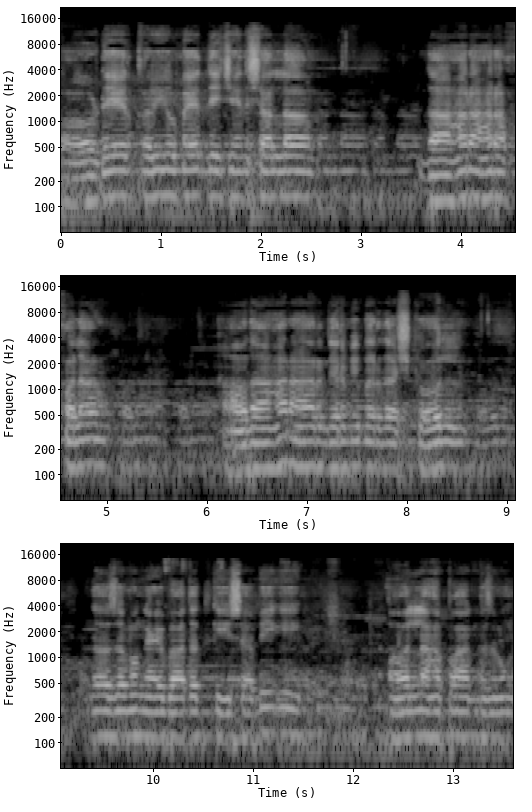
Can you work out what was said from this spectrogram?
او ډیر قوي امید دی چې ان شاء الله دا هر هر خلا او دا هر هر ګرمي برداشت کول دا زمونږ عبادت کې حسابيږي او الله پاک زمونږ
